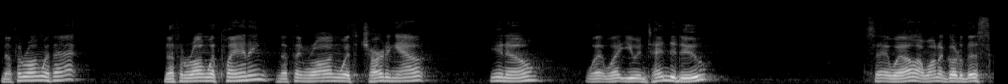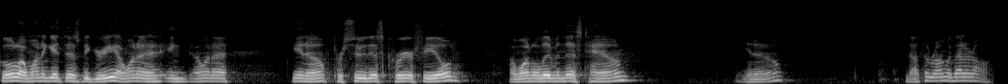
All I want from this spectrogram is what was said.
Nothing wrong with that. Nothing wrong with planning, nothing wrong with charting out, you know, what what you intend to do. Say, well, I want to go to this school, I want to get this degree, I want to I want to, you know, pursue this career field. I want to live in this town. You know? Nothing wrong with that at all.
